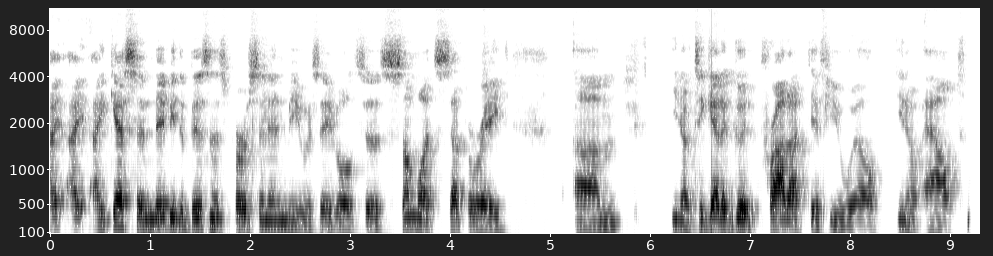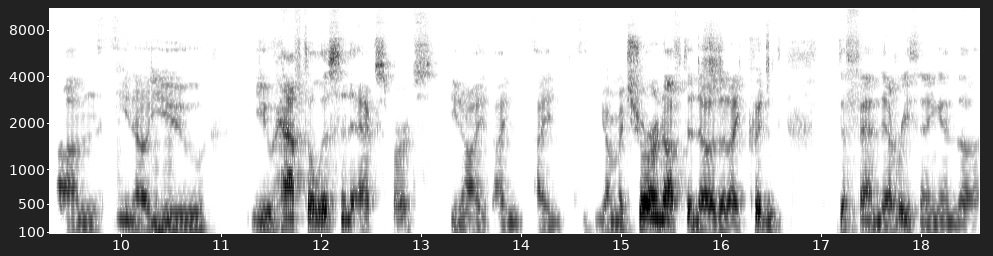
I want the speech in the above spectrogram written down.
I, I guess, and maybe the business person in me was able to somewhat separate, um, you know, to get a good product, if you will, you know, out. Um, you know, mm-hmm. you you have to listen to experts. You know, I, I, I I'm mature enough to know that I couldn't defend everything in the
